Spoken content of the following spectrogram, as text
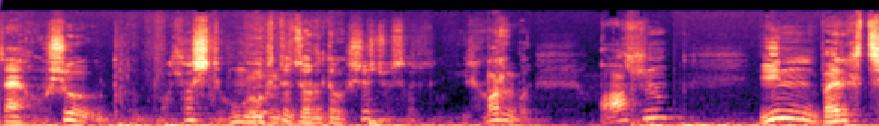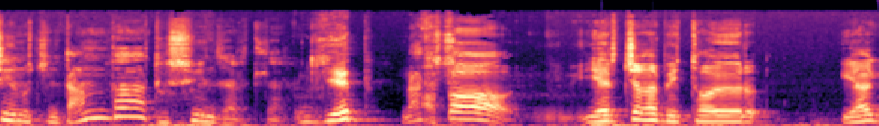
За хөшөө болгоо шүү дээ. Хүн өөртөө зориулдаг хөшөөч бас ирэх болно. Гол нь энэ баригдсан юм чинь дандаа төсвийн зардлаар. Yep. Одоо ярьж байгаа бит хоёр яг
